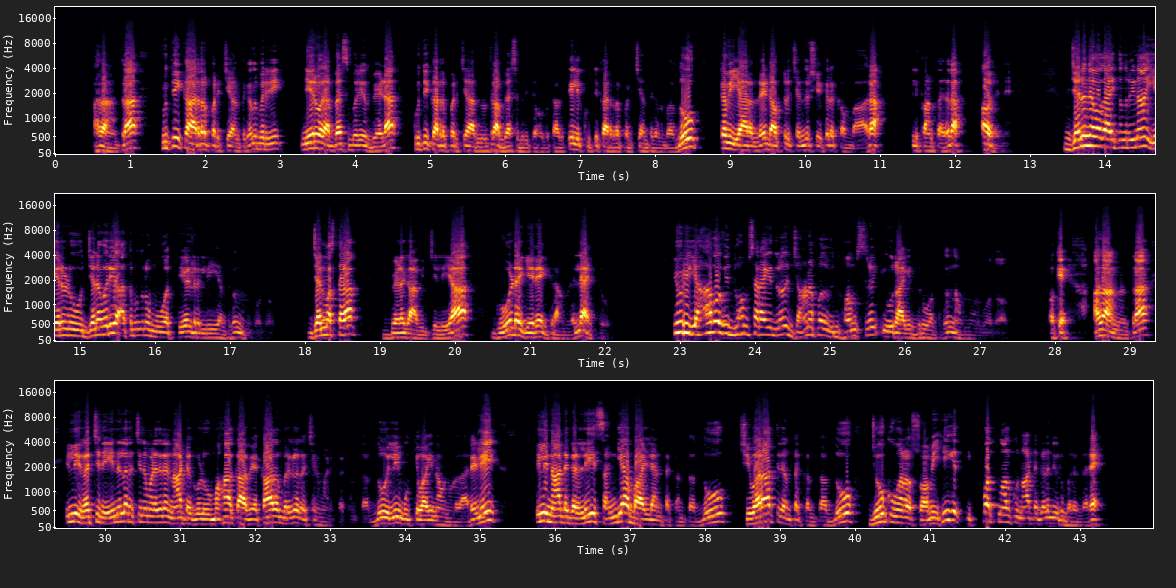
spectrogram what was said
ಅದಾದ ನಂತರ ಕೃತಿಕಾರರ ಪರಿಚಯ ಅಂತಕ್ಕಂಥ ಬರೀರಿ. ನೇರವಾಗಿ ಅಭ್ಯಾಸ ಬರೆಯೋದು ಬೇಡ. ಕೃತಿಕಾರರ ಪರಿಚಯ ಆದ ನಂತರ ಅಭ್ಯಾಸ ಬರೀತಾ ಹೋಗಬೇಕಾಗುತ್ತೆ. ಇಲ್ಲಿ ಕೃತಿಕಾರರ ಪರಿಚಯ ಅಂತಕ್ಕಂಥ ಬರೆದು, ಕವಿ ಯಾರಂದ್ರೆ ಡಾಕ್ಟರ್ ಚಂದ್ರಶೇಖರ ಕಂಬಾರ. ಇಲ್ಲಿ ಕಾಣ್ತಾ ಇದಾರ ಅವರೇನೆ. ಜನನ ಯಾವಾಗ ಆಯ್ತು ಅಂದ್ರೆ ಎರಡು ಜನವರಿ ಹತ್ತೊಂಬತ್ತು ಮೂವತ್ತೇಳರಲ್ಲಿ ಅಂತಕ್ಕಂಥ ನೋಡ್ಬೋದು. ಜನ್ಮಸ್ಥಳ, ಬೆಳಗಾವಿ ಜಿಲ್ಲೆಯ ಗೋಡಗೆರೆ ಗ್ರಾಮದಲ್ಲಿ ಆಯ್ತು. ಇವರು ಯಾವ ವಿದ್ವಾಂಸರಾಗಿದ್ರು ಅಂದ್ರೆ ಜಾನಪದ ವಿದ್ವಾಂಸರು ಇವರಾಗಿದ್ರು ಅಂತ ನಾವು ನೋಡ್ಬೋದು. ಓಕೆ ಅದಾದ ನಂತರ ಇಲ್ಲಿ ರಚನೆ, ಏನೆಲ್ಲ ರಚನೆ ಮಾಡಿದರೆ ನಾಟಕಗಳು, ಮಹಾಕಾವ್ಯ, ಕಾದಂಬರಿಗಳು ರಚನೆ ಮಾಡಿರ್ತಕ್ಕಂಥದ್ದು. ಇಲ್ಲಿ ಮುಖ್ಯವಾಗಿ ನಾವು ನೋಡೋದಾದ್ರೆ ಇಲ್ಲಿ ಇಲ್ಲಿ ನಾಟಕಗಳಲ್ಲಿ ಸಂಗ್ಯಾ ಬಾಳ್ಯ ಅಂತಕ್ಕಂಥದ್ದು, ಶಿವರಾತ್ರಿ ಅಂತಕ್ಕಂಥದ್ದು, ಜೋಕುಮಾರ ಸ್ವಾಮಿ, ಹೀಗೆ ಇಪ್ಪತ್ನಾಲ್ಕು ನಾಟಕಗಳನ್ನು ಇವರು ಬರೆದಿದ್ದಾರೆ.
